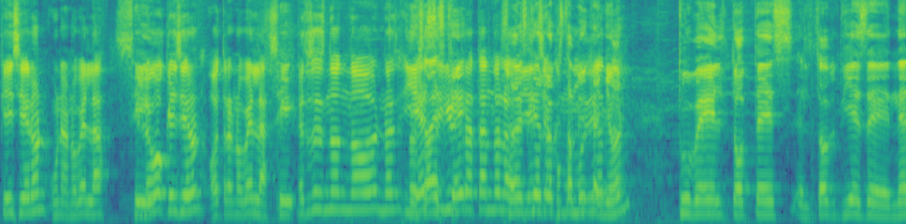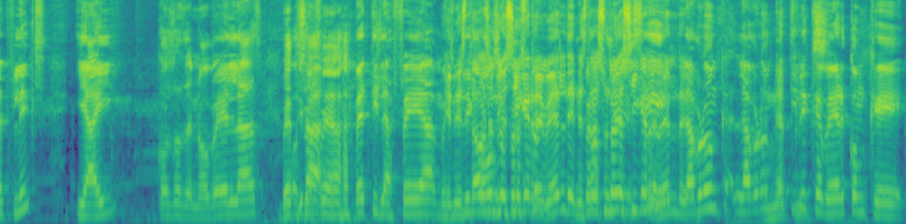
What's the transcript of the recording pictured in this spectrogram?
¿Qué hicieron? Una novela. Sí. Y luego, ¿qué hicieron? Otra novela. Sí. Entonces, no, no, no es... Y es ¿sabes seguir qué? tratando a la ¿Sabes qué es audiencia lo que como está muy idiota. cañón? Tú ve el top 10, el top 10 de Netflix y hay cosas de novelas. Betty o sea, la Fea. Betty la Fea. ¿me En explico? Estados Unidos sigue estoy- rebelde, en Estados Unidos sigue sí, rebelde. La bronca, la bronca tiene que ver con que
